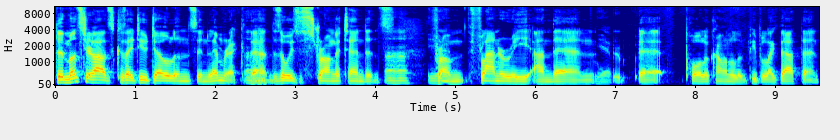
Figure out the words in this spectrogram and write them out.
the Munster lads, because I do Dolan's in Limerick, uh, there's always a strong attendance from Flannery and then Yep. uh, Paul O'Connell and people like that. Then,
